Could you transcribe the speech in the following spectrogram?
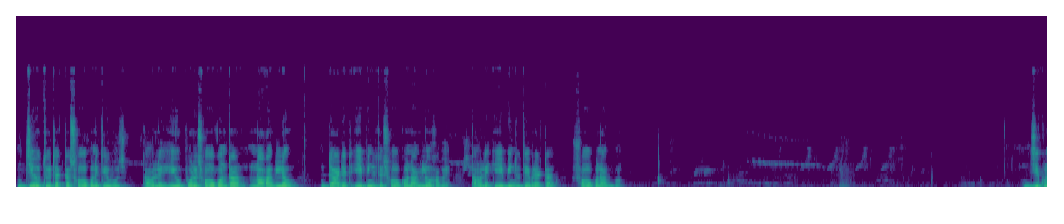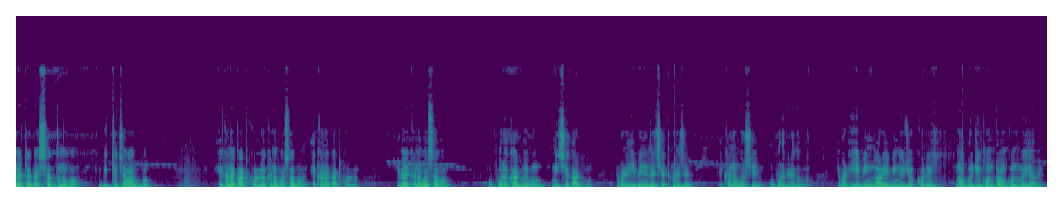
যেহেতু এটা একটা সমকোণী ত্রিভুজ, তাহলে এই উপরে সমকোণটা না আঁকলেও ডাইরেক্ট এ বিন্দুতে সমকোণ আঁকলেও হবে। তাহলে এ বিন্দুতে এবার একটা সমকোণ আঁকবো। যে কোনো একটা ব্যাসার্ধ নেব বৃত্তচাপ আঁকবো। এখানে কাট করল, এখানে বসাবো, এখানে কাট করল। এবার এখানে বসাবো, উপরে কাটবো এবং নিচে কাটবো। এবার এই বিন্দুতে ছেদ করেছে, এখানে বসিয়ে উপরে কেটে দেবো। এবার এ বিন্দু আর এই বিন্দু যোগ করলে নব্বইটি কোণটা অঙ্কন হয়ে যাবে।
